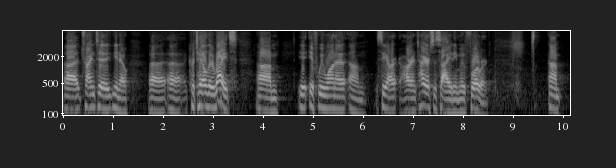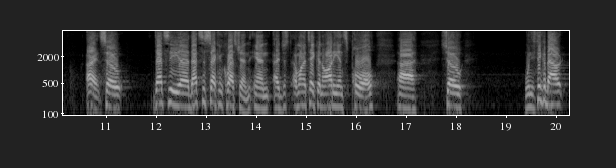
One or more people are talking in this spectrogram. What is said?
uh, trying to you know uh, uh, curtail their rights um, if we want to um, see our, our entire society move forward. Um, all right, so that's the, uh, that's the second question. And I just I want to take an audience poll. Uh, so when you think about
